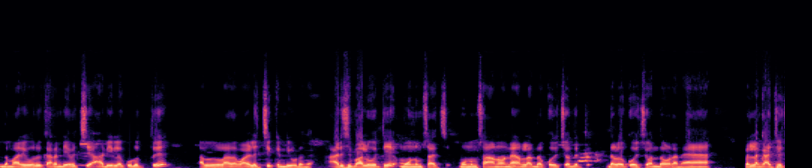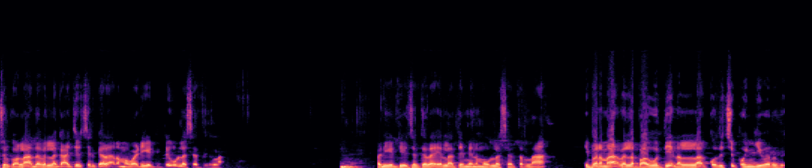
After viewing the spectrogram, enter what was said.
இந்த மாதிரி ஒரு கரண்டியை வச்சு அடியில் கொடுத்து நல்லா அதை வலித்து கிண்டி விடுங்க. அரிசி பால் ஊற்றி மூணு நிமிஷம் ஆச்சு. மூணு நிமிஷம் ஆனோடனே நல்லா இந்த கொதிச்சு வந்துட்டு இந்தளவு கொதிச்சு வந்த உடனே வெள்ளம் காய்ச்சி வச்சுருக்கோம்ல அந்த வெள்ளம் காய்ச்சி வச்சுருக்கதை நம்ம வடிகட்டிட்டு உள்ளே சேர்த்துக்கலாம். வடிகட்டி வச்சுருக்கதை எல்லாத்தையுமே நம்ம உள்ளே சேர்த்துடலாம். இப்போ நம்ம வெள்ளைப்பாகு ஊற்றி நல்லா கொதித்து பொங்கி வருது.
